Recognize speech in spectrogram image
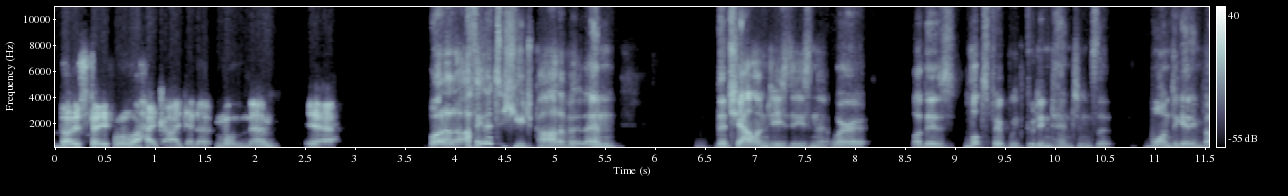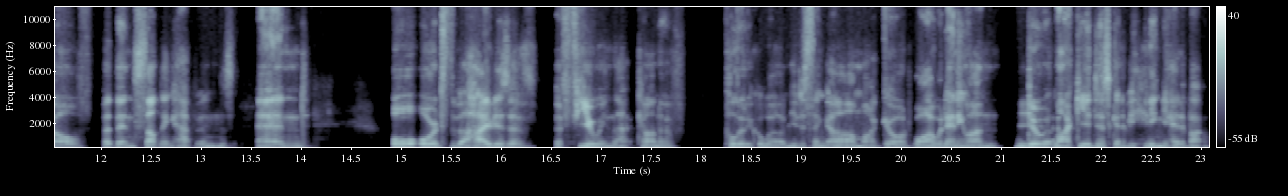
those people. Like I get it more than them. Yeah. Well, I think that's a huge part of it, and the challenge is, isn't it, where like there's lots of people with good intentions that want to get involved, but then something happens and or or it's the behaviors of a few in that kind of political world. And you just think, oh my God, why would anyone yeah. do it? Like you're just going to be hitting your head about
